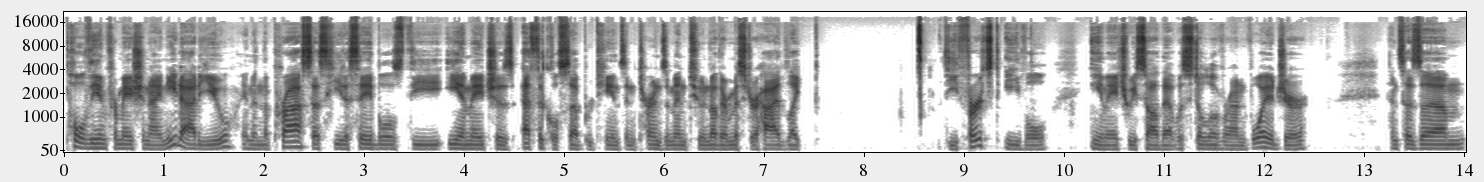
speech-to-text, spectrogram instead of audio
pull the information I need out of you." And in the process, he disables the EMH's ethical subroutines and turns them into another Mister Hyde like the first evil EMH we saw that was still over on Voyager, and says, um,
